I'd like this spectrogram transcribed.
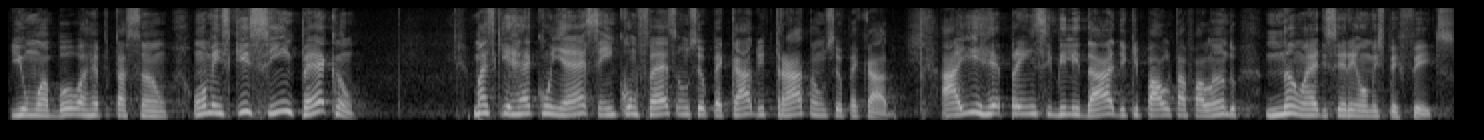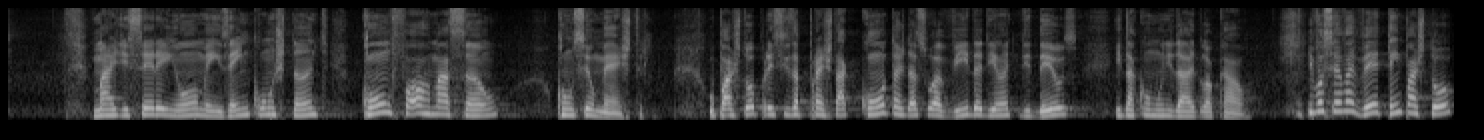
e uma boa reputação. Homens que sim pecam, mas que reconhecem e confessam o seu pecado e tratam o seu pecado. A irrepreensibilidade que Paulo está falando não é de serem homens perfeitos, mas de serem homens em constante conformação com o seu mestre. O pastor precisa prestar contas da sua vida diante de Deus e da comunidade local. E você vai ver, tem pastor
